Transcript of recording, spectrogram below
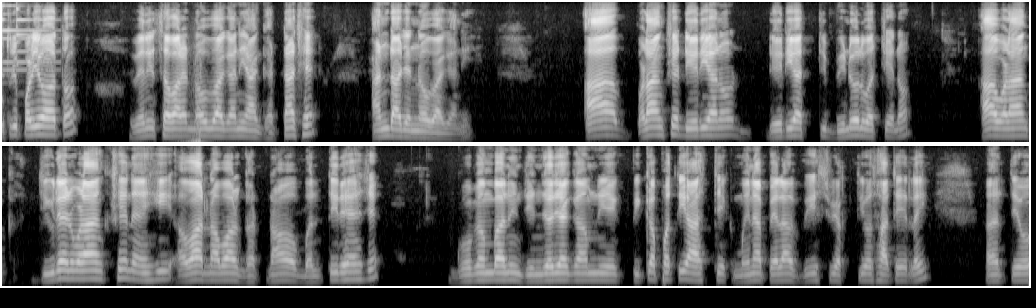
ઉતરી પડ્યો હતો. વહેલી સવારે નવ વાગ્યાની આ ઘટના છે, અંદાજે નવ વાગ્યાની. આ વળાંક છે ડેરિયાનો, ડેરિયાથી ભીંડોલ વચ્ચેનો. આ વળાંક જીવલેન વળાંક છે ને અહીં અવારનવાર ઘટનાઓ બનતી રહે છે. ઘોગંબાની જિંજરિયા ગામની એક પિકઅપ હતી. આજથી એક મહિના પહેલાં વીસ વ્યક્તિઓ સાથે લઈ તેઓ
